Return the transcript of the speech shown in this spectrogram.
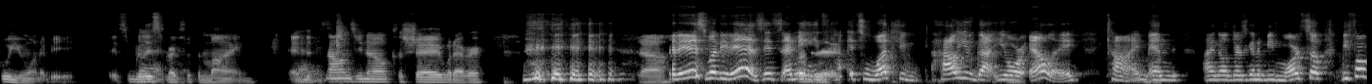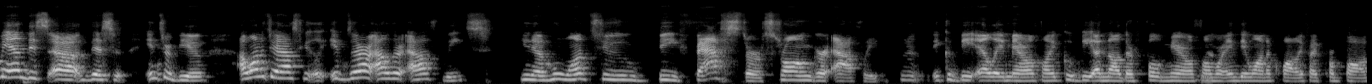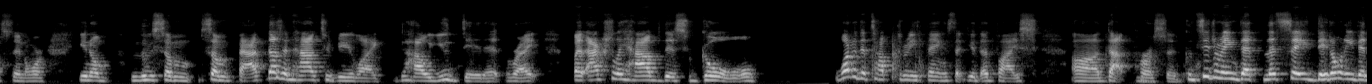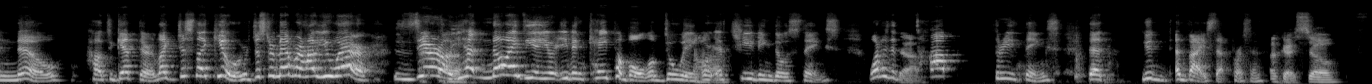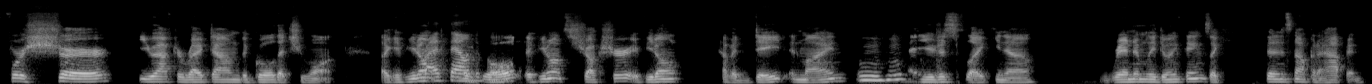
who you want to be. It really starts with the mind and it sounds you know cliche whatever. Yeah. But it is what it is. It's i mean it's, it's, what you how you got your la time and i know there's going to be more. So before we end this uh this interview i wanted to ask you if there are other athletes you know, who want to be faster, stronger athlete. It could be LA marathon, it could be another full marathon yeah. where and they want to qualify for Boston or, you know, lose some some fat. Doesn't have to be like how you did it, right? But actually have this goal. What are the top three things that you'd advise uh, that person, considering that let's say they don't even know how to get there. Like just like you, just remember how you were zero. Uh, you had no idea you're even capable of doing uh, or uh-huh. achieving those things. What are the yeah. top three things that you'd advise that person? Okay, so for sure you have to write down the goal that you want. Like if you don't write down the goal, goal, if you don't structure, if you don't have a date in mind, mm-hmm. and you're just like you know randomly doing things, like then it's not going to happen.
